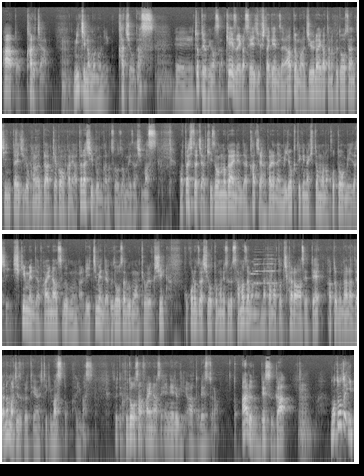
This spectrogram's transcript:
アートカルチャー。うん未知のものに価値を出す、えーちょっと読みますが経済が成熟した現在アトムは従来型の不動産賃貸事業からの脱却を図り新しい文化の創造を目指します。私たちは既存の概念では価値を測れない魅力的な人物ことを見出し資金面ではファイナンス部門が立地面では不動産部門が協力し志を共にするさまざまな仲間と力を合わせてアトムならではの街づくりを提案していきますとあります。そして不動産ファイナンスエネルギーアートレストランとあるんですがうん。もともと一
